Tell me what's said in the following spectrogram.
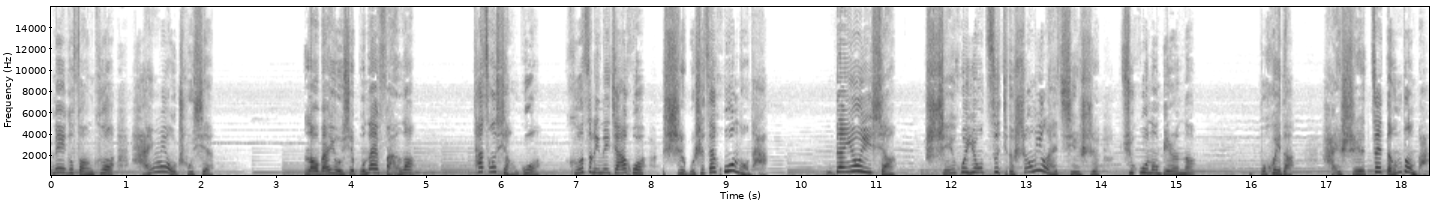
那个访客还没有出现，老白有些不耐烦了。他曾想过。盒子里那家伙是不是在糊弄他？但又一想，谁会用自己的生命来起誓去糊弄别人呢？不会的，还是再等等吧。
